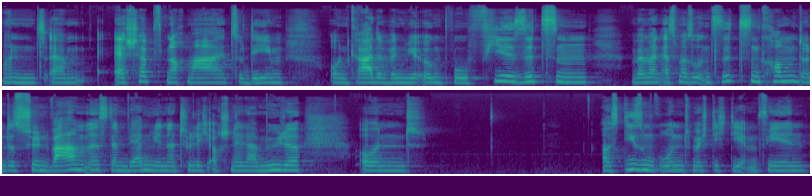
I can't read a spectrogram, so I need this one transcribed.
und ähm, erschöpft nochmal zu dem. Und gerade wenn wir irgendwo viel sitzen, wenn man erstmal so ins Sitzen kommt und es schön warm ist, dann werden wir natürlich auch schneller müde. Und aus diesem Grund möchte ich dir empfehlen,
